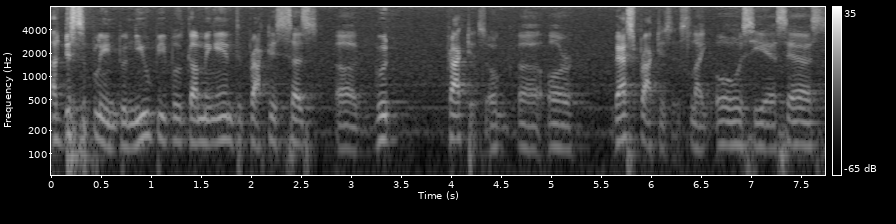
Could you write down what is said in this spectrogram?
a discipline to new people coming in to practice such uh, good practice or, uh, or best practices like OOCSS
